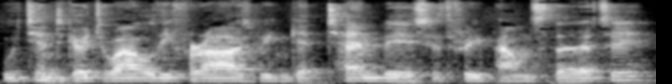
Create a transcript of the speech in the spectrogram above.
We tend to go to Aldi for ours, we can get 10 beers for £3.30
